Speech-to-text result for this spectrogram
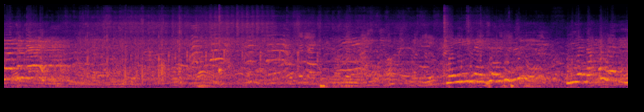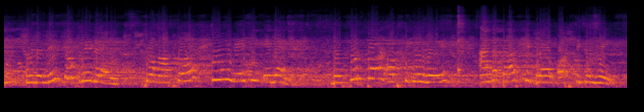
energetic? Ladies and gentlemen, we are now ready with a list of winners from our first two racing events, the football obstacle race and the basketball obstacle race.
